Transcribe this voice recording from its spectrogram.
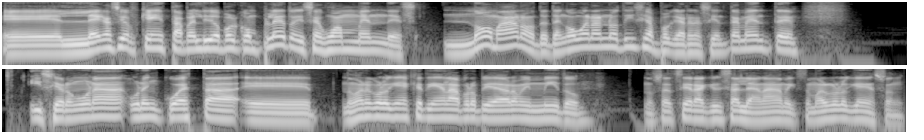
Legacy of Kane está perdido por completo, dice Juan Méndez. No, mano, te tengo buenas noticias porque recientemente hicieron una, una encuesta. Eh, no me recuerdo quién es que tiene la propiedad ahora mismo. No sé si era Crystal Dynamics, no me recuerdo quiénes son.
